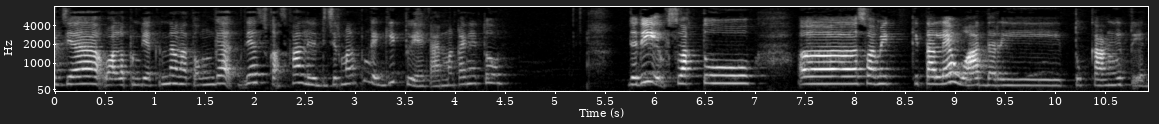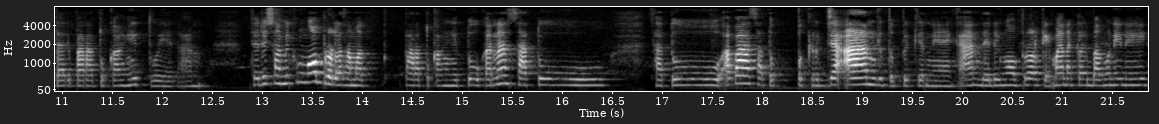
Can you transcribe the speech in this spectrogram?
aja walaupun dia kenal atau enggak dia suka sekali. Di Jerman pun kayak gitu ya kan. Makanya itu jadi sewaktu uh, suami kita lewat dari tukang itu ya dari para tukang itu ya kan. Jadi suamiku ngobrol lah sama para tukang itu karena satu satu apa satu pekerjaan gitu pikirnya ya kan. Jadi ngobrol kayak mana kalian bangun ini?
